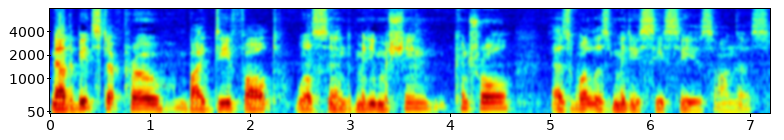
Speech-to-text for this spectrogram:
Now the BeatStep Pro by default will send MIDI machine control as well as MIDI CCs on this.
